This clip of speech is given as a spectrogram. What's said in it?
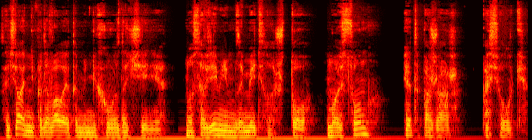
Сначала не подавала этому никакого значения, но со временем заметила, что мой сон – это пожар в поселке.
